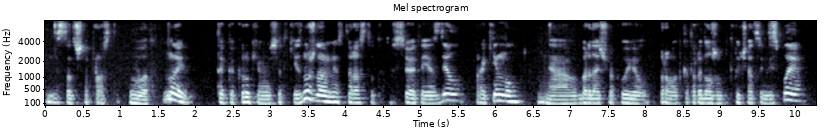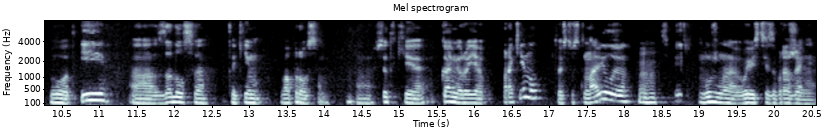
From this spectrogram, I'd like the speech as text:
достаточно просто. Вот. Ну и так как руки у меня все-таки из нужного места растут, все это я сделал, прокинул, а, в бардачок вывел провод, который должен подключаться к дисплею, вот, и а, задался таким вопросом. Все-таки камеру я прокинул, то есть установил ее, Мгм. Теперь нужно вывести изображение.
